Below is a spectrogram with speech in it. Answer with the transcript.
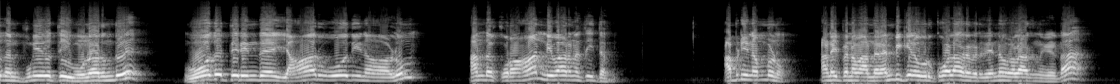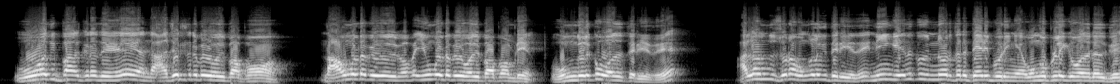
அதன் புனிதத்தை உணர்ந்து ஓத தெரிந்த யார் ஓதினாலும் அந்த குரான் நிவாரணத்தை தரும். அப்படி நம்பணும். ஆனால் இப்போ நம்ம அந்த நம்பிக்கையில் ஒரு கோளாறு வருது. என்ன கோளாறுன்னு கேட்டால் ஓதி பார்க்குறது அந்த அஜரத்தில் போய் ஓதி பார்ப்போம். நான் அவங்கள்ட்ட போய் ஓதி பார்ப்போம் இவங்கள்ட்ட போய் ஓதி பார்ப்போம் அப்படின்னு. உங்களுக்கு ஓத தெரியுது. அல்லது சூறா உங்களுக்கு தெரியுது. நீங்கள் எதுக்கு இன்னொருத்தரை தேடி போகிறீங்க உங்கள் பிள்ளைக்கு ஓதுறதுக்கு.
